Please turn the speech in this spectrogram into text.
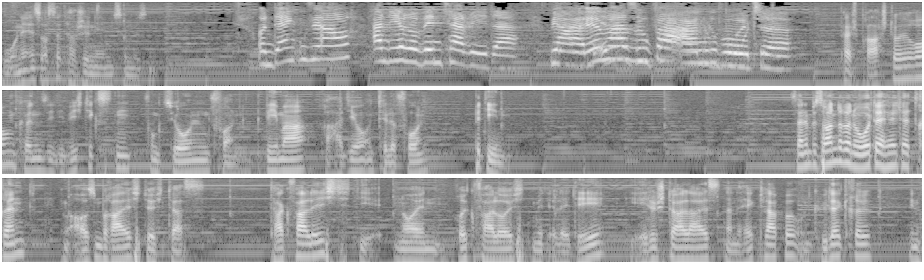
ohne es aus der Tasche nehmen zu müssen. Und denken Sie auch an Ihre Winterräder. Wir haben immer super Angebote. Per Sprachsteuerung können Sie die wichtigsten Funktionen von Klima, Radio und Telefon bedienen. Seine besondere Note erhält der Trend im Außenbereich durch das Tagfahrlicht, die neuen Rückfahrleuchten mit LED, die Edelstahlleisten an der Heckklappe und Kühlergrill in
